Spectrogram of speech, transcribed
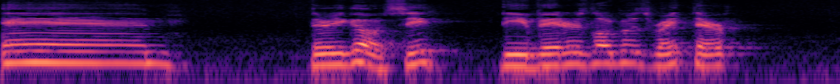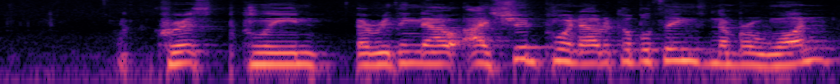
And there you go, see? The Evaders logo is right there crisp, clean, everything. Now, I should point out a couple things. Number one,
